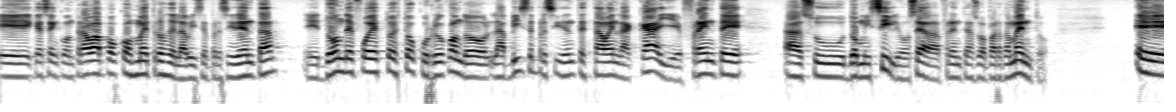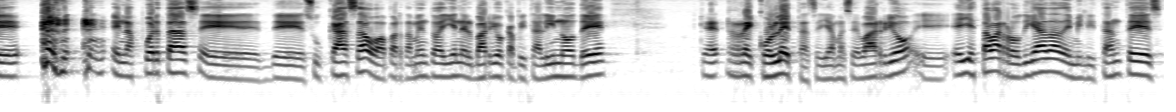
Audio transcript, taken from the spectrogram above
eh, que se encontraba a pocos metros de la vicepresidenta. Eh, ¿Dónde fue esto? Esto ocurrió cuando la vicepresidenta estaba en la calle, frente a su domicilio, o sea, frente a su apartamento. Eh, en las puertas de su casa o apartamento ahí en el barrio capitalino de Recoleta, se llama ese barrio. Ella estaba rodeada de militantes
